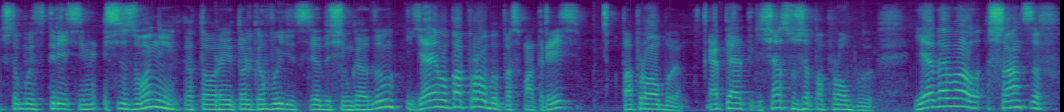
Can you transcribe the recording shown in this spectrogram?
что будет в третьем сезоне, который только выйдет в следующем году. Я его попробую посмотреть. Попробую. Опять-таки, сейчас уже попробую. Я давал шансов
